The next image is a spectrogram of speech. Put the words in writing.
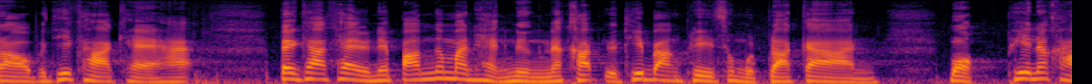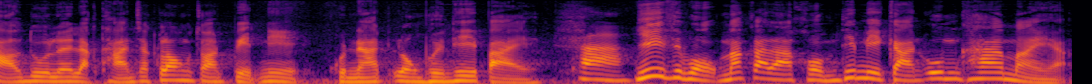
เราไปที่คาแคร์ฮะเป็นคาแคร์อยู่ในปั๊มน้ำมันแห่งหนึ่งนะครับอยู่ที่บางพลีสมุทรปราการ บอกพี่นักข่าวดูเลยหลักฐานจากกล้องวงจรปิดนี่คุณนัทลงพื้นที่ไปค่ะ26 มกราคมที่มีการอุ้มฆ่าใหม่อะ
